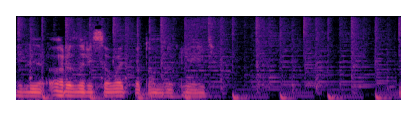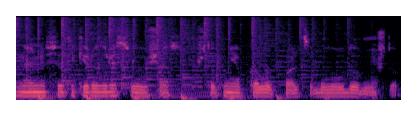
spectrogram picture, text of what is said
Или разрисовать, потом заклеить. Наверное, все-таки разрисую сейчас, чтобы не обколоть пальцы, было удобнее, чтобы.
